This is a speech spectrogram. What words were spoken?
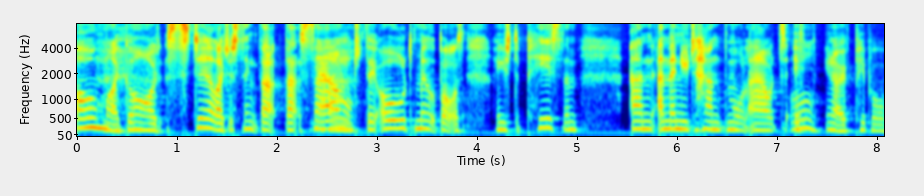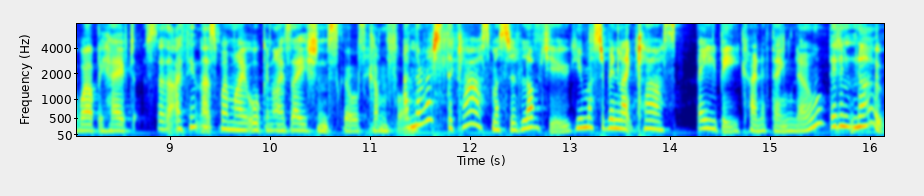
Oh my god! Still, I just think that that sound, the old milk bottles. I used to pierce them, and and then you'd hand them all out if Mm. you know if people were well behaved. So that, I think that's where my organisation skills come from. And the rest of the class must have loved you. You must have been like class baby kind of thing, no? they didn't know.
